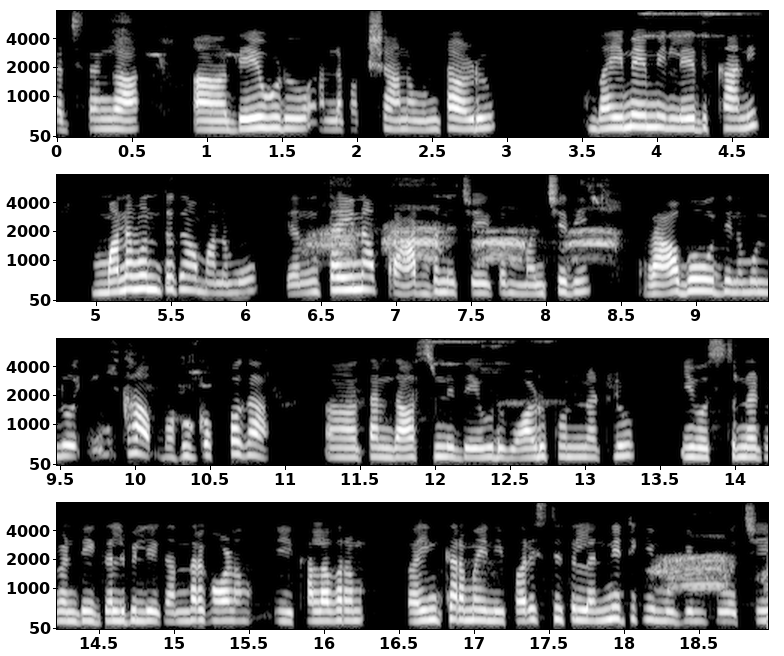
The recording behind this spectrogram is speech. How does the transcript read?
ఖచ్చితంగా ఆ దేవుడు అన్న పక్షాన ఉంటాడు. భయమేమీ లేదు కానీ మనవంతుగా మనము ఎంతైనా ప్రార్థన చేయటం మంచిది. రాబో దినముల్లో ఇంకా బహు గొప్పగా తన దాసుని దేవుడు వాడుకున్నట్లు ఈ వస్తున్నటువంటి గలిబిలి గందరగోళం ఈ కలవరం భయంకరమైన పరిస్థితులన్నిటికీ ముగింపు వచ్చి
